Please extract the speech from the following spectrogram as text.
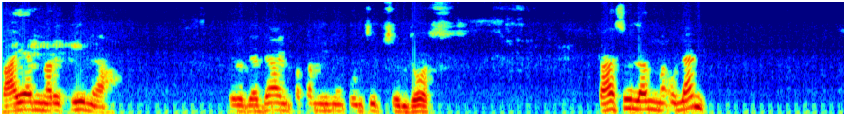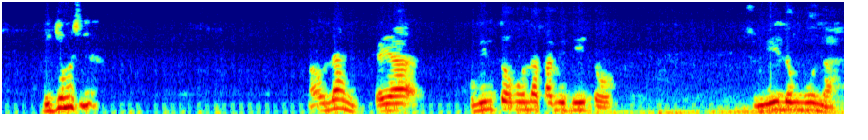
Bayan Marikina. Pero dadaan pa kami ng Concepcion 2. Kaso lang maulan. Medyo mo sila. Maulan. Kaya huminto muna kami dito. Sumilong muna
